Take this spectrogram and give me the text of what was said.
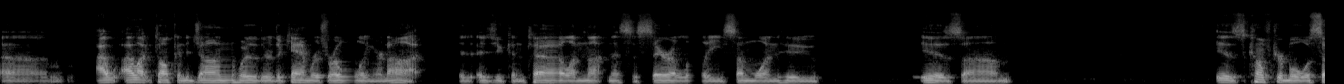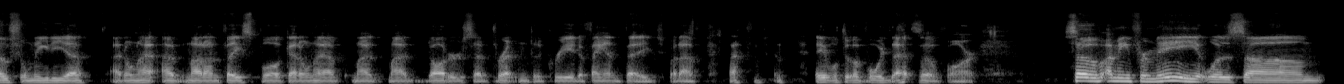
Um, I, I like talking to John whether the camera's rolling or not. As you can tell, I'm not necessarily someone who is um, is comfortable with social media. I don't have. I'm not on Facebook. I don't have my my daughters have threatened to create a fan page, but I've I've been able to avoid that so far. So I mean, for me, it was um,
